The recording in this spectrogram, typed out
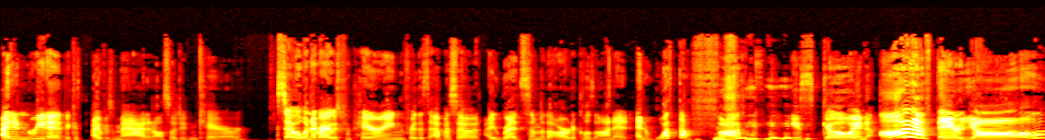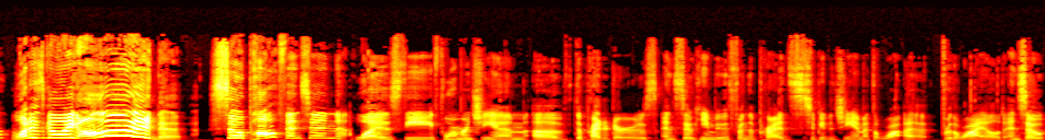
I didn't read it because I was mad and also didn't care. So whenever I was preparing for this episode, I read some of the articles on it, and what the fuck is going on up there, y'all? What is going on? So Paul Fenton was the former GM of the Predators, and so he moved from the Preds to be the GM at the uh, for the Wild. And so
